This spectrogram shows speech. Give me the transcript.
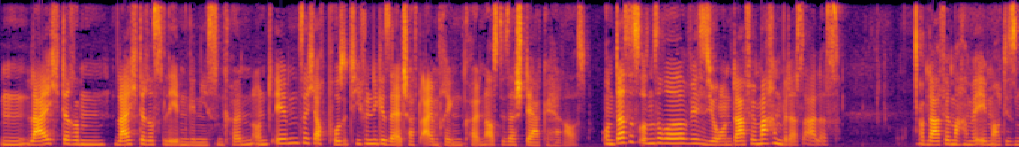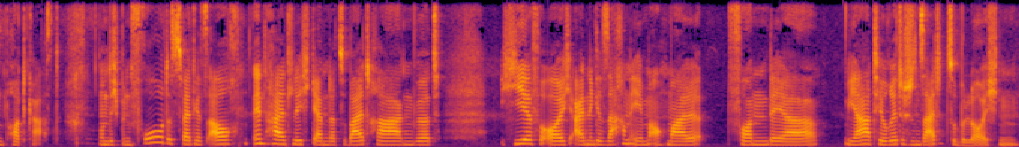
ein leichteren, leichteres Leben genießen können und eben sich auch positiv in die Gesellschaft einbringen können aus dieser Stärke heraus. Und das ist unsere Vision. Dafür machen wir das alles. Und dafür machen wir eben auch diesen Podcast. Und ich bin froh, dass Sven jetzt auch inhaltlich gerne dazu beitragen wird, hier für euch einige Sachen eben auch mal von der ja, theoretischen Seite zu beleuchten.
